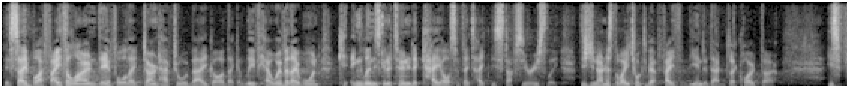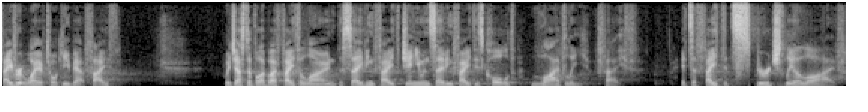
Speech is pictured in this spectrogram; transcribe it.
They're saved by faith alone, therefore they don't have to obey God. They can live however they want. England is going to turn into chaos if they take this stuff seriously. Did you notice the way he talked about faith at the end of that, quote, though? His favourite way of talking about faith we're justified by faith alone. The saving faith, genuine saving faith, is called lively faith. It's a faith that's spiritually alive,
